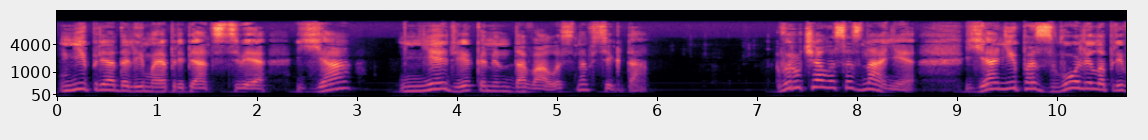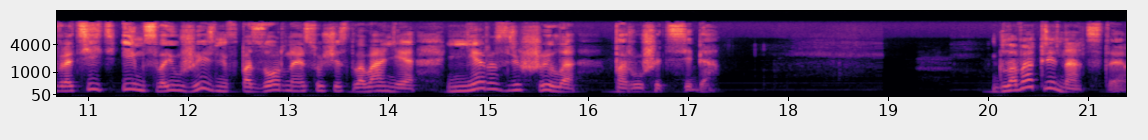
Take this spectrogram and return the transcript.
непреодолимое препятствие. Я не рекомендовалась навсегда. Выручало сознание. Я не позволила превратить им свою жизнь в позорное существование, не разрешила порушить себя. Глава 13.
